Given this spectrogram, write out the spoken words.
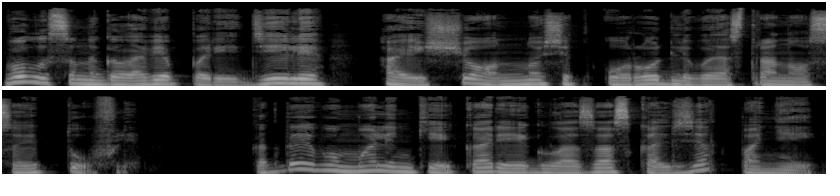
волосы на голове поредели, а еще он носит уродливые остроносые туфли. Когда его маленькие карие глаза скользят по ней,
